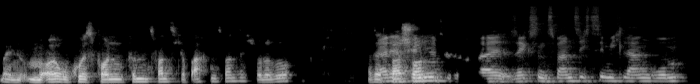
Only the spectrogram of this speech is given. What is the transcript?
im Euro-Kurs von 25 auf 28 oder so. Also ja, das war schon. Bei 26 ziemlich lang rum.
